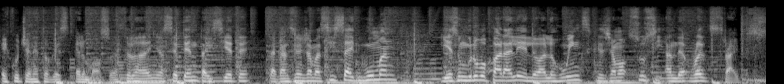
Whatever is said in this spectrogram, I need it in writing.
Escuchen esto que es hermoso. Esto es los años 77. La canción se llama Seaside Woman y es un grupo paralelo a los Wings que se llamó Susie and the Red Stripes.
